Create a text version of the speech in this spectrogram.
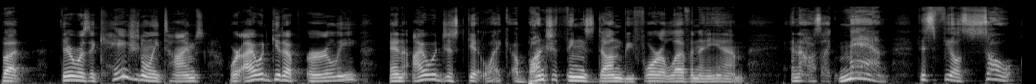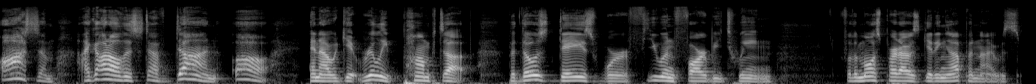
but there was occasionally times where I would get up early and I would just get like a bunch of things done before 11 a.m. And I was like, man, this feels so awesome. I got all this stuff done. Oh, and I would get really pumped up. But those days were few and far between. For the most part, I was getting up and I was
